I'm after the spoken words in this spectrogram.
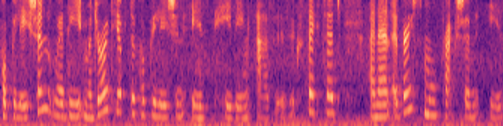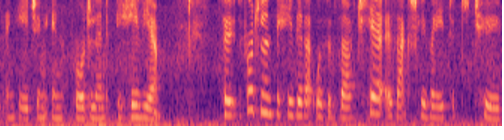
population where the majority of the population is behaving as is expected, and then a very small fraction is engaging in fraudulent behavior. So fraudulent behavior that was observed here is actually related to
